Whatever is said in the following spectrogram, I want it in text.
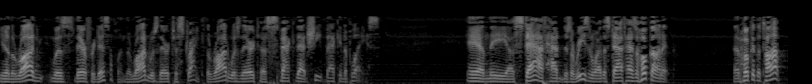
You know, the rod was there for discipline. The rod was there to strike. The rod was there to smack that sheep back into place. And the uh, staff had, there's a reason why the staff has a hook on it. That hook at the top,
